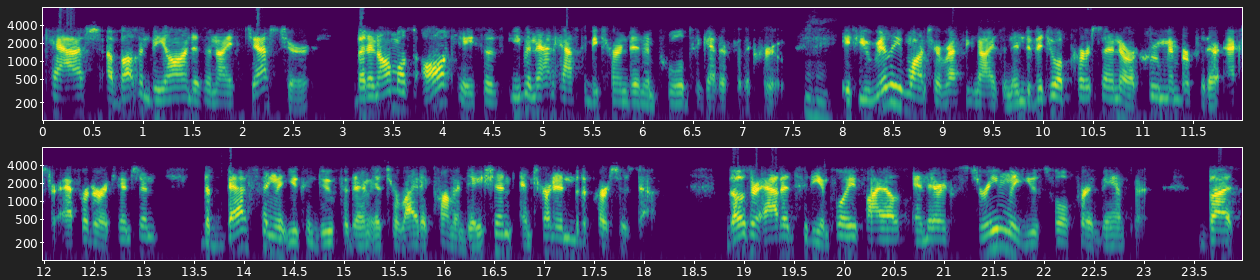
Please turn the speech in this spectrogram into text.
cash above and beyond is a nice gesture, but in almost all cases, even that has to be turned in and pooled together for the crew. Mm-hmm. If you really want to recognize an individual person or a crew member for their extra effort or attention, the best thing that you can do for them is to write a commendation and turn it into the purser's desk. Those are added to the employee files and they're extremely useful for advancement but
